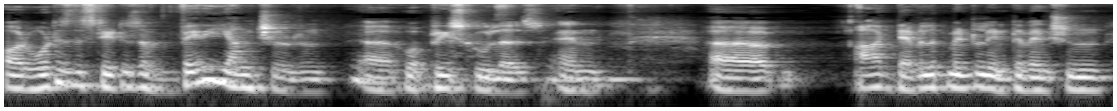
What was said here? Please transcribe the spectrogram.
Or what is the status of very young children uh, who are preschoolers and uh, are developmental intervention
